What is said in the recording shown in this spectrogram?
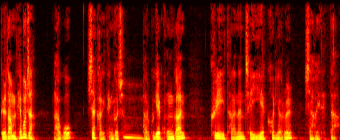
그래도 한번 해보자라고 시작하게 된 거죠. 바로 그게 공간 크리에이터라는 제2의 커리어를 시작하게 됐다.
